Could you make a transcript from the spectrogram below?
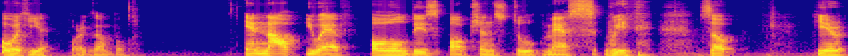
over here for example. And now you have all these options to mess with. So here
